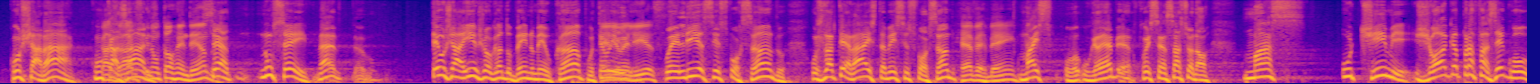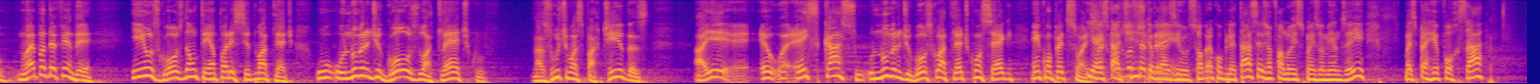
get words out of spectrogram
com Xará, com Casares? Casares que não estão rendendo. Certo, não sei, né? Tem o Jair jogando bem no meio campo, tem Ele o, Elias. o Elias se esforçando, os laterais também se esforçando. Hever bem. Mas o, o Greber foi sensacional. Mas o time joga para fazer gol, não é para defender. E os gols não têm aparecido no Atlético. O, o número de gols do Atlético nas últimas partidas Aí é, é, escasso o número de gols que o Atlético consegue em competições. E a mas estatística, tem... Brasil, só para completar, você já falou isso mais ou menos aí, mas para reforçar,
